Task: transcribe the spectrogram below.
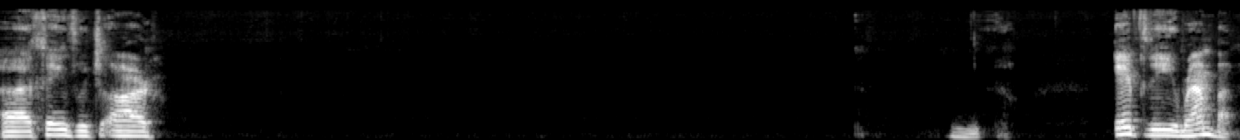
uh, things which are if the Rambam,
